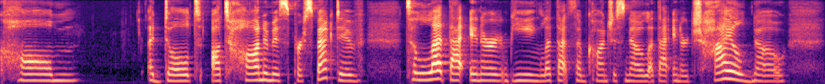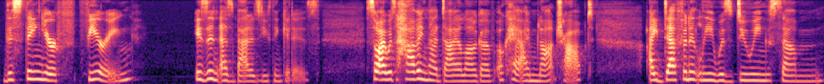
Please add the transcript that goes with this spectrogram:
calm, adult, autonomous perspective to let that inner being, let that subconscious know, let that inner child know this thing you're fearing isn't as bad as you think it is. So I was having that dialogue of, okay, I'm not trapped. I definitely was doing some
